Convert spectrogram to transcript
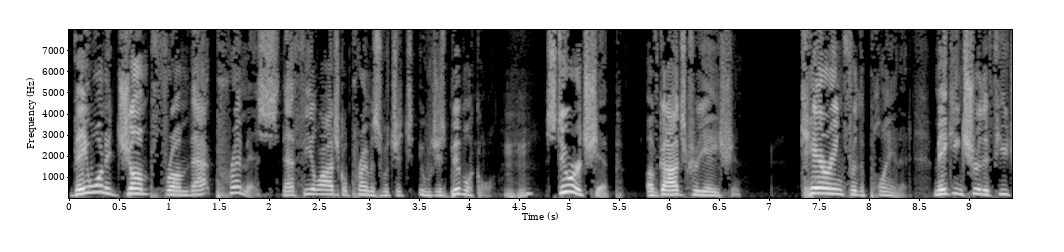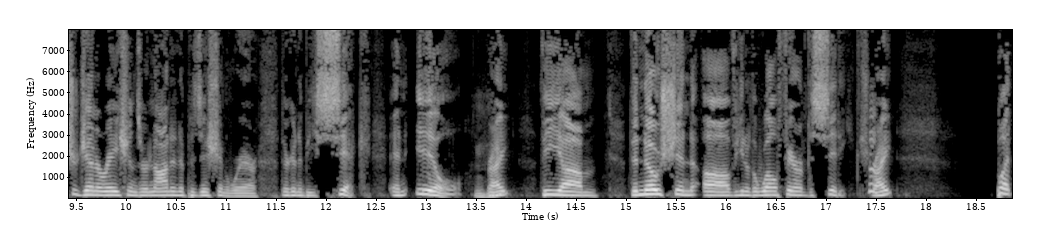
They want to jump from that premise, that theological premise, which is, which is biblical, stewardship of God's creation, caring for the planet, making sure that future generations are not in a position where they're going to be sick and ill, right? The um, the notion of you know the welfare of the city, right? But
